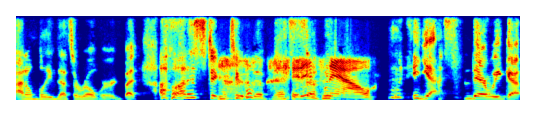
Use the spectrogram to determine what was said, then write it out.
I don't believe that's a real word, but a lot of stick to itiveness. it so, is now. yes, there we go.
